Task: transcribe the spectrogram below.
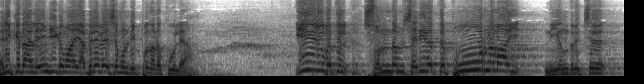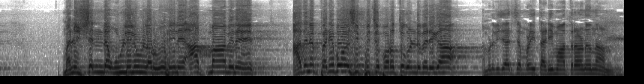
തനിക്കിതാ ലൈംഗികമായ അഭിനിവേശമുണ്ട് ഇപ്പൊ നടക്കൂല. ഈ രൂപത്തിൽ സ്വന്തം ശരീരത്തെ പൂർണമായി നിയന്ത്രിച്ച് മനുഷ്യന്റെ ഉള്ളിലുള്ള റൂഹിനെ ആത്മാവിനെ അതിനെ പരിപോഷിപ്പിച്ച് പുറത്തു കൊണ്ടുവരിക നമ്മൾ വിചാരിച്ച നമ്മൾ ഈ തടി മാത്രമാണ് എന്നാണ്.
